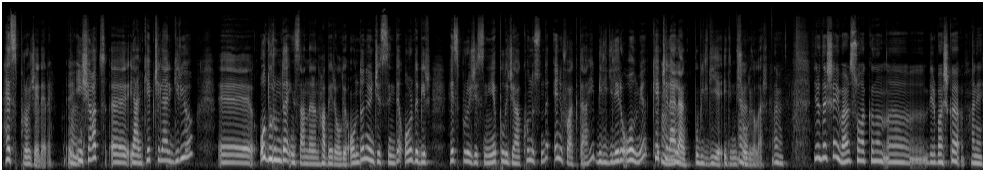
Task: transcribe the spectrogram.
HES projeleri. E, evet. İnşaat e, yani kepçeler giriyor e, o durumda insanların haberi oluyor. Ondan öncesinde orada bir HES projesinin yapılacağı konusunda en ufak dahi bilgileri olmuyor. Kepçelerle Hı -hı. bu bilgiye edinmiş evet. oluyorlar. Evet. Bir de şey var su hakkının e, bir başka hani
